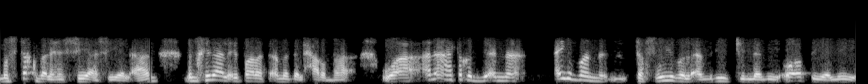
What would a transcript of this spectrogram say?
مستقبله السياسي الآن من خلال إطالة أمد الحرب. وأنا أعتقد بأن أيضا التفويض الأمريكي الذي أعطي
